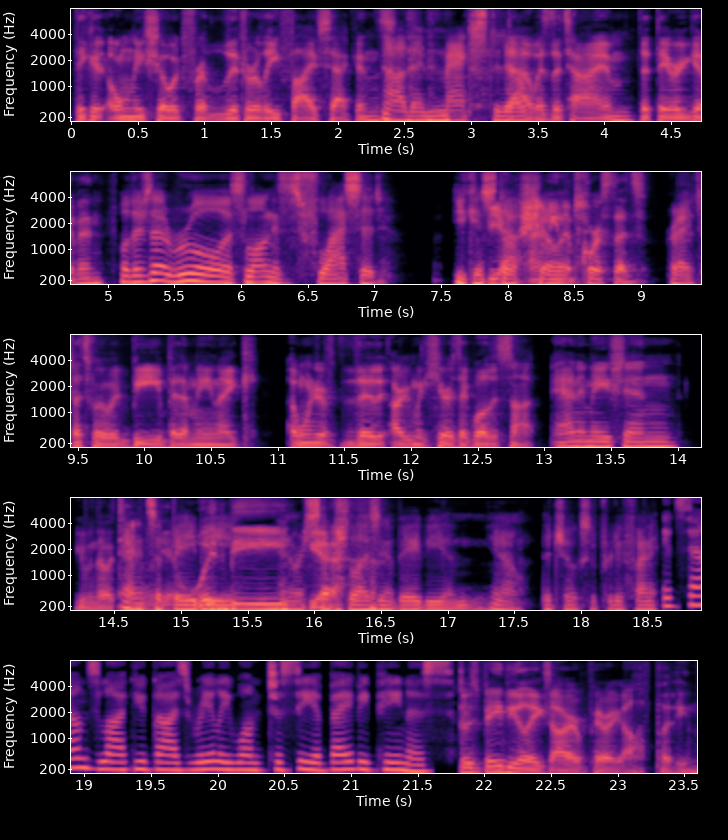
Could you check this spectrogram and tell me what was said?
they could only show it for literally five seconds. No, they maxed it that out. That was the time that they were given. well, there's that rule: as long as it's flaccid, you can still show it. yeah, show I mean, it. of course that's right? that's what it would be. But I mean, like, I wonder if the argument here is like, well, it's not animation, even though it and it's a baby, it would be. and we're yeah. sexualizing a baby, and you know the jokes are pretty funny. It sounds like you guys really want to see a baby penis. Those baby legs are very off-putting,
